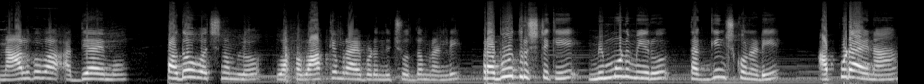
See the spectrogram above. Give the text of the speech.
నాలుగవ అధ్యాయము పదో వచనంలో ఒక వాక్యం రాయబడింది. చూద్దాం రండి. ప్రభు దృష్టికి మిమ్మును మీరు తగ్గించుకొనడి అప్పుడు ఆయన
